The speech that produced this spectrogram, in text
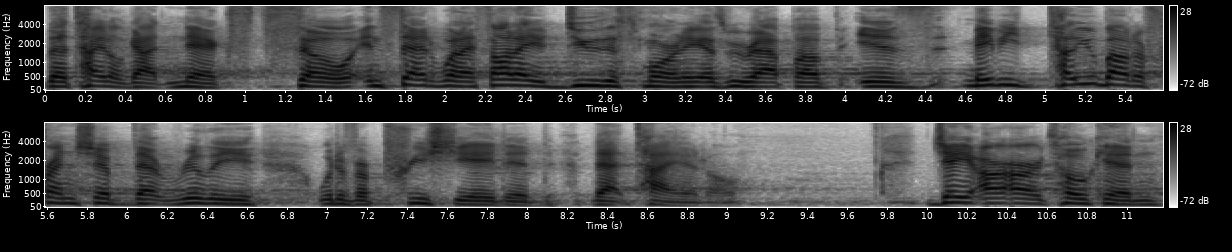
That title got nixed. So instead, what I thought I'd do this morning as we wrap up is maybe tell you about a friendship that really would have appreciated that title. J.R.R. Tolkien,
